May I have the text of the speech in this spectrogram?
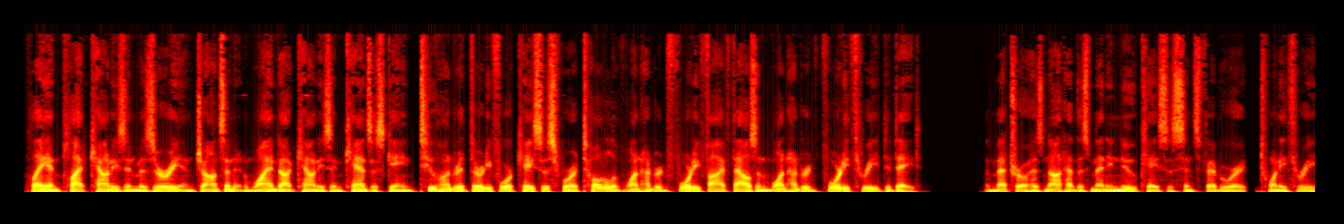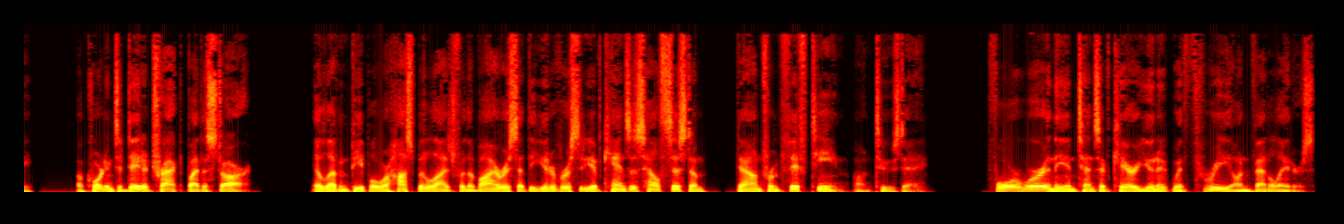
Clay and Platte counties in Missouri and Johnson and Wyandotte counties in Kansas gained 234 cases for a total of 145,143 to date. The metro has not had this many new cases since February 23, according to data tracked by the Star. 11 people were hospitalized for the virus at the University of Kansas Health System, down from 15 on Tuesday. Four were in the intensive care unit with three on ventilators.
